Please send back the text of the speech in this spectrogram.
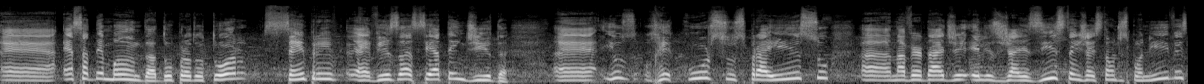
é, essa demanda do produtor sempre é, visa ser atendida. É, e os recursos para isso, ah, na verdade, eles já existem, já estão disponíveis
